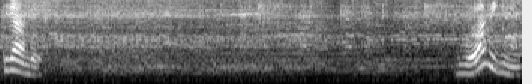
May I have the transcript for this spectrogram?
triangolo Doeu, amiguinho?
